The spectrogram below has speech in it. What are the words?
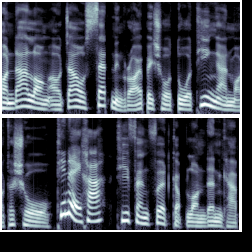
Honda ลองเอาเจ้า Z100 ไปโชว์ตัวที่งานมอเตอร์โชว์ ที่ไหนคะ ที่แฟรงก์เฟิร์ตกับลอนดอนครับ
